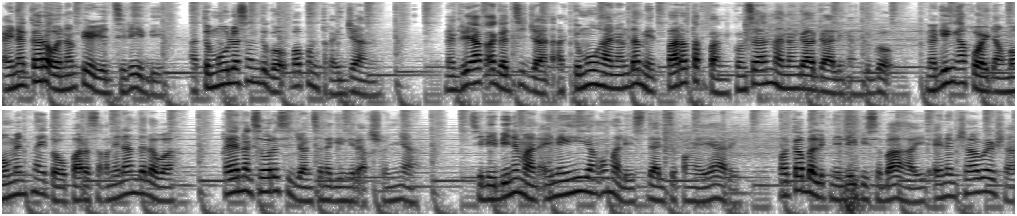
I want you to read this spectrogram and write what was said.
ay nagkaroon ng period si Libby at tumulas ang dugo papunta kay Jan. Nag-react agad si Jan at kumuha ng damit para takpan kung saan man nanggagaling ang dugo. Naging awkward ang moment na ito para sa kanilang dalawa, kaya nagsorry si Jan sa naging reaksyon niya. Si Libby naman ay nahihiyang umalis dahil sa pangyayari. Pagkabalik ni Libby sa bahay ay nag-shower siya.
